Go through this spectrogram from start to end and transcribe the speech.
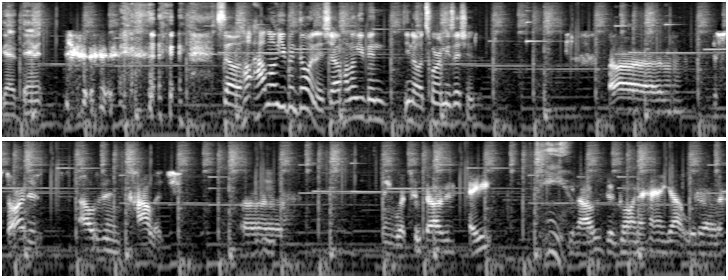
God damn it. so, how, how long you been doing this, yo? How long you been, you know, a touring musician? Uh, it started. I was in college. Uh, I think what 2008. Damn. You know, I was just going to hang out with uh,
